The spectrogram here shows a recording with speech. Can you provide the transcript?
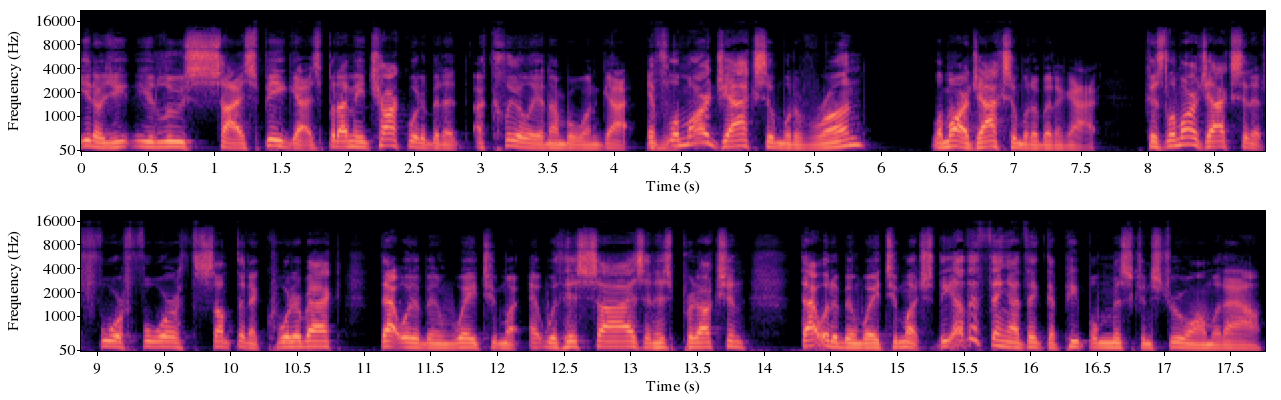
you know, you, you lose size speed guys. But I mean, Chark would have been a, a clearly a number one guy. If mm-hmm. Lamar Jackson would have run, Lamar Jackson would have been a guy. Because Lamar Jackson at four fourth something at quarterback, that would have been way too much. With his size and his production, that would have been way too much. The other thing I think that people misconstrue on with Al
